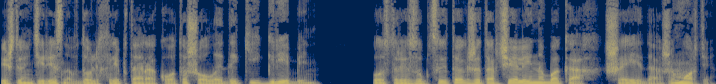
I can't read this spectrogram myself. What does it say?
И что интересно, вдоль хребта Ракота шел эдакий гребень. Острые зубцы также торчали и на боках, шее, даже морде.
